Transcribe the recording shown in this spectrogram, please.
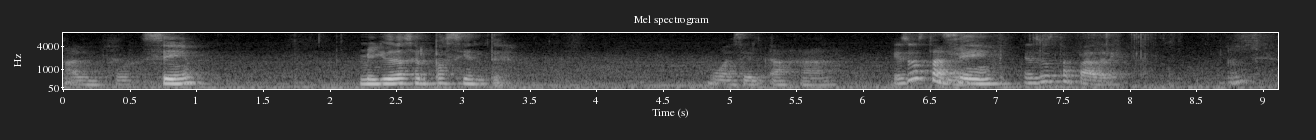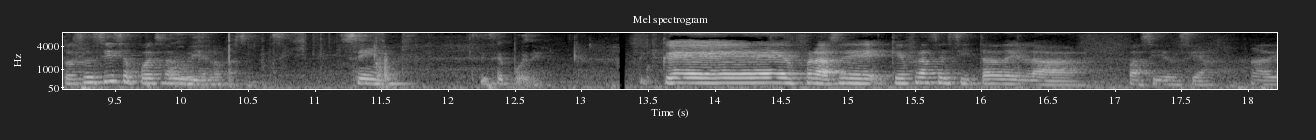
a lo mejor. sí, me ayuda a ser paciente. O a hacer, ajá. Eso está bien. Sí, Eso está padre. ¿no? Entonces sí se puede desarrollar bien. la paciencia. sí, sí se puede. ¿Qué frase, qué frasecita de la paciencia, Adi?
